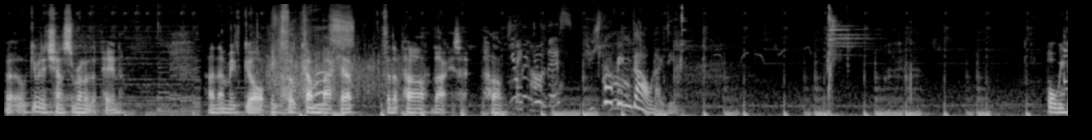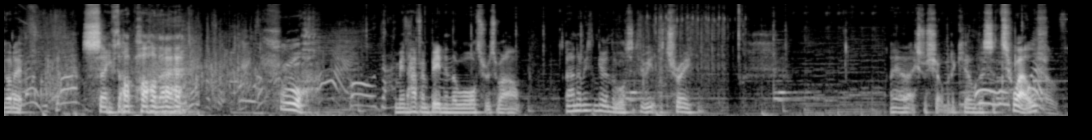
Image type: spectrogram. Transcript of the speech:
But it'll give it a chance to run at the pin. And then we've got 8 foot oh, comeback up for the par. That is a par. You can do this. Sloping down, I think. Oh, we got it. Saved our par there. Whew. I mean, having been in the water as well. Oh no, we didn't go in the water, did we? Hit the tree. Oh, yeah, that extra shot would have killed us. So 12.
